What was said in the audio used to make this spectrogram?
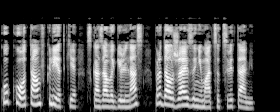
«Коко там в клетке», — сказала Гюльнас, продолжая заниматься цветами.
